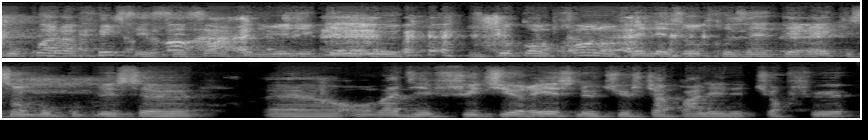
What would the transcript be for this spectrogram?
Pourquoi l'Afrique C'est ça. je, veux comprendre en fait les autres intérêts qui sont beaucoup plus, euh, on va dire, futuristes. Le tu as parlé de turfu.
